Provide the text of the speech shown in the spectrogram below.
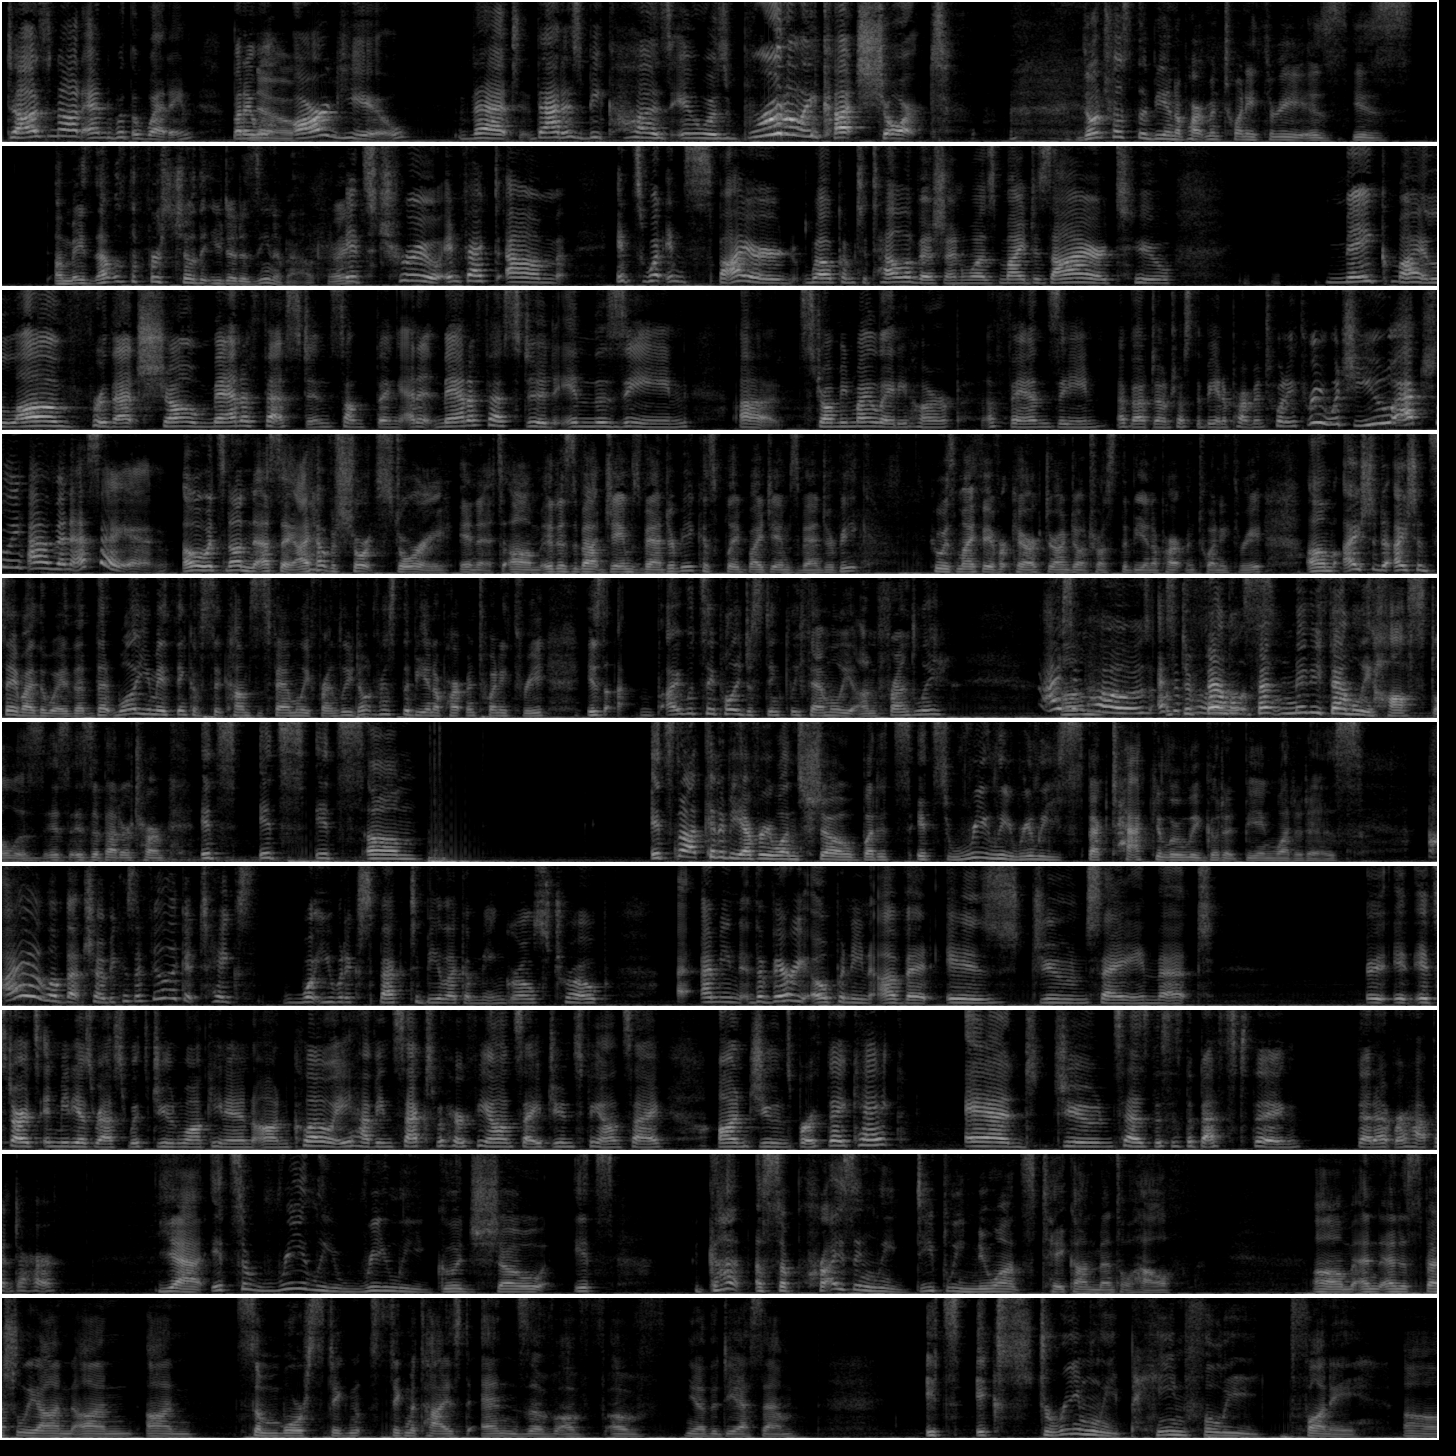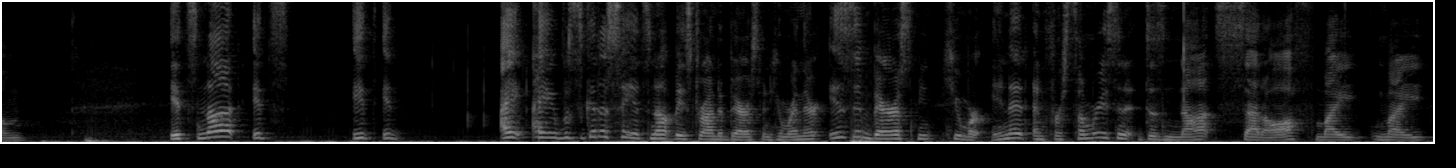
does not end with a wedding, but I will argue that that is because it was brutally cut short. Don't trust the bee in apartment 23 is is amazing. That was the first show that you did a zine about, right? It's true. In fact, um it's what inspired Welcome to Television was my desire to make my love for that show manifest in something and it manifested in the zine uh, strumming my lady harp a fanzine about don't trust the bee in apartment 23 which you actually have an essay in Oh, it's not an essay. I have a short story in it. Um, it is about James Van Der Beek, as played by James Van Der Beek, who is my favorite character on Don't Trust the Bee in Apartment 23. Um, I should I should say by the way that that while you may think of sitcoms as family friendly, Don't Trust the Bee in Apartment 23 is I would say probably distinctly family unfriendly. I suppose i suppose family, fa- maybe family hostile is, is, is a better term. It's it's it's um it's not going to be everyone's show, but it's it's really really spectacularly good at being what it is. I love that show because I feel like it takes what you would expect to be like a Mean Girls trope. I- mean, the very opening of it is June saying that it, it- it starts in medias res with June walking in on Chloe having sex with her fiance, June's fiance, on June's birthday cake. And June says this is the best thing that ever happened to her. Yeah, it's a really really good show. It's got a surprisingly deeply nuanced take on mental health. Um, and, and especially on, on on some more stigm- stigmatized ends of, of, of you know the DSM. It's extremely painfully funny. Um, it's not. It's it it. I, I was gonna say it's not based around embarrassment humor, and there is embarrassment humor in it, and for some reason it does not set off my my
